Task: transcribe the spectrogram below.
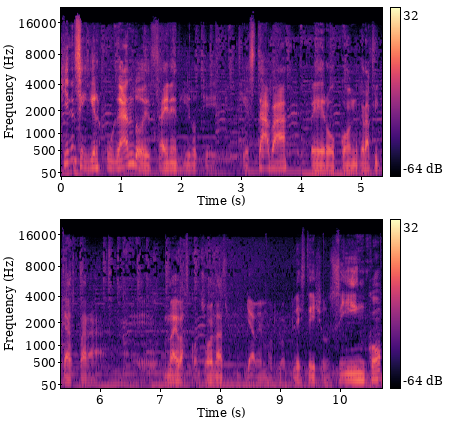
¿Quieren seguir jugando el Silent Hill que, estaba, pero con gráficas para nuevas consolas, ya vemos PlayStation 5,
